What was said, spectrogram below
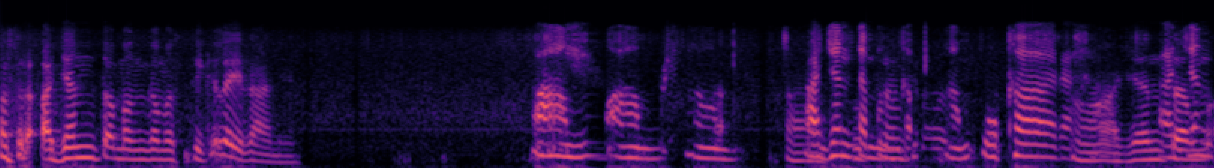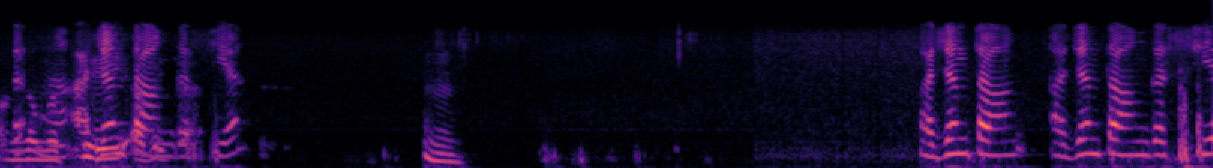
अत्र अजन्तमङ्गमस्ति किल इदानीम् आम् आम् आम्। अजन्तमङ्गम् अजन्ताङ्गस्य अजन्ता अजन्ताङ्गस्य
